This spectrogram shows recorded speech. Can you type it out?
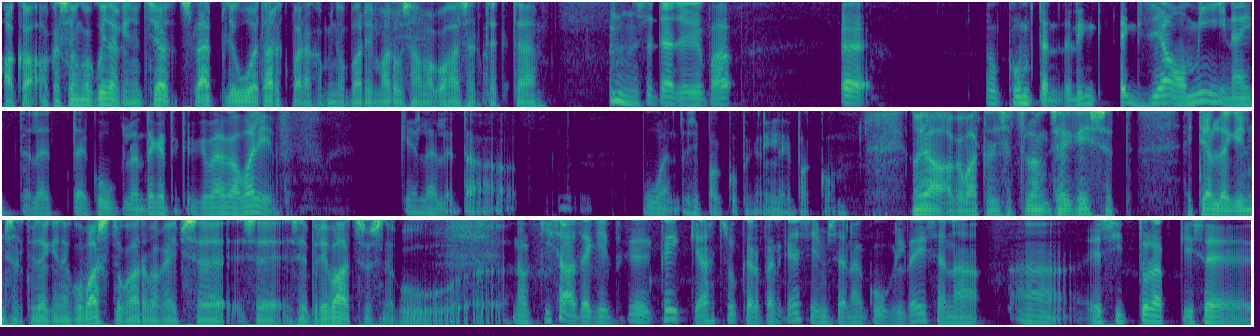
aga, aga see on ka kuidagi nüüd seotud selle Apple'i uue tarkvaraga minu parima arusaama kohaselt, et äh, sa tead ju juba äh, no kumb ta nüüd oli, Xiaomi näitel, et Google on tegelikult ikkagi väga valiv, kellele ta uuendusi pakub ja kellele ei paku. no jaa, aga vaata lihtsalt seal on see case, et et jällegi ilmselt kuidagi nagu vastukarva käib see, see, see privaatsus nagu äh, no kisa tegid kõik jah, Zuckerberg esimesena, Google teisena äh, ja siit tulebki see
